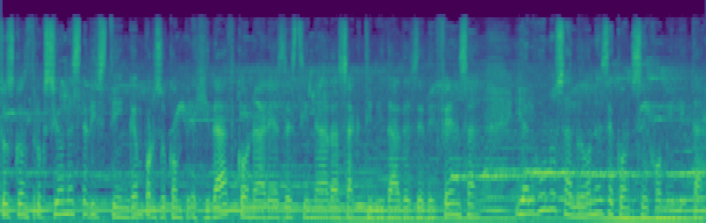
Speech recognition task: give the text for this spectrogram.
Sus construcciones se distinguen por su complejidad con áreas destinadas a actividades de defensa y algunos salones de consejo militar.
